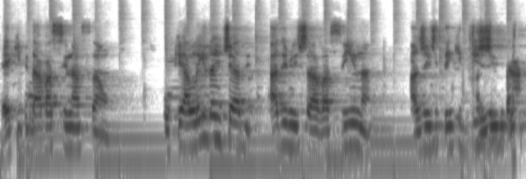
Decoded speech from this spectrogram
É a equipe da vacinação. Porque além da gente administrar a vacina, a gente tem que digitar.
